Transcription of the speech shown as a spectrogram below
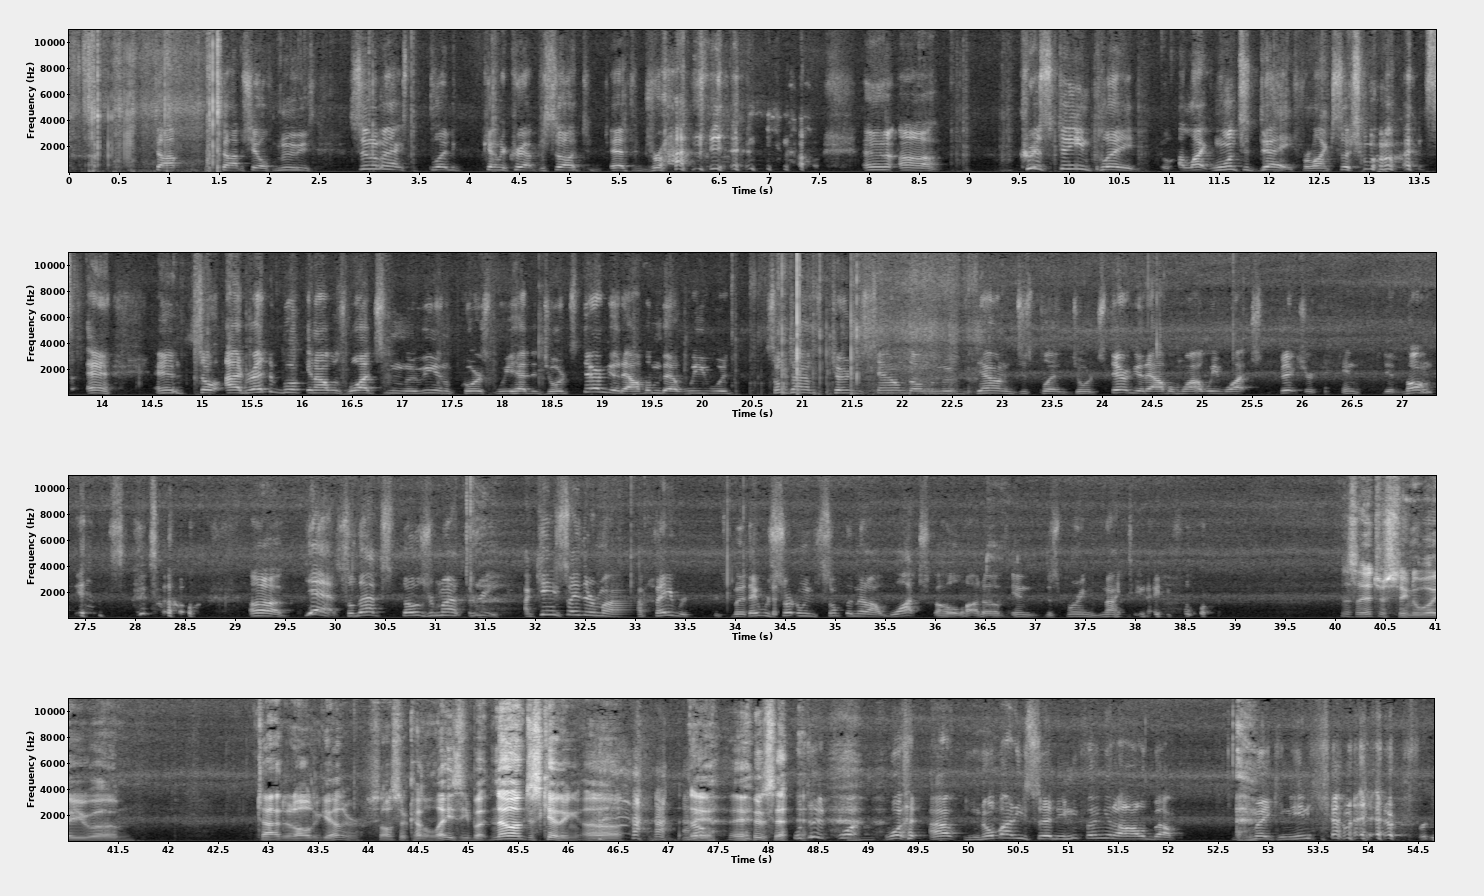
top top shelf movies. Cinemax played the kind of crap you saw at the, at the drive-in, you know, and uh, Christine played uh, like once a day for like six months, and and so I'd read the book and I was watching the movie, and of course we had the George Thorogood album that we would sometimes turn the sound on the movie down and just play the George Thorogood album while we watched the picture and did bong hits. So, uh, yeah, so that's those are my three. I can't say they're my favorites, but they were certainly something that I watched a whole lot of in the spring of 1984. It's interesting the way you um, tied it all together. It's also kind of lazy, but no, I'm just kidding. Uh, it was, uh, Well, dude, what? What? I, nobody said anything at all about making any kind of effort.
